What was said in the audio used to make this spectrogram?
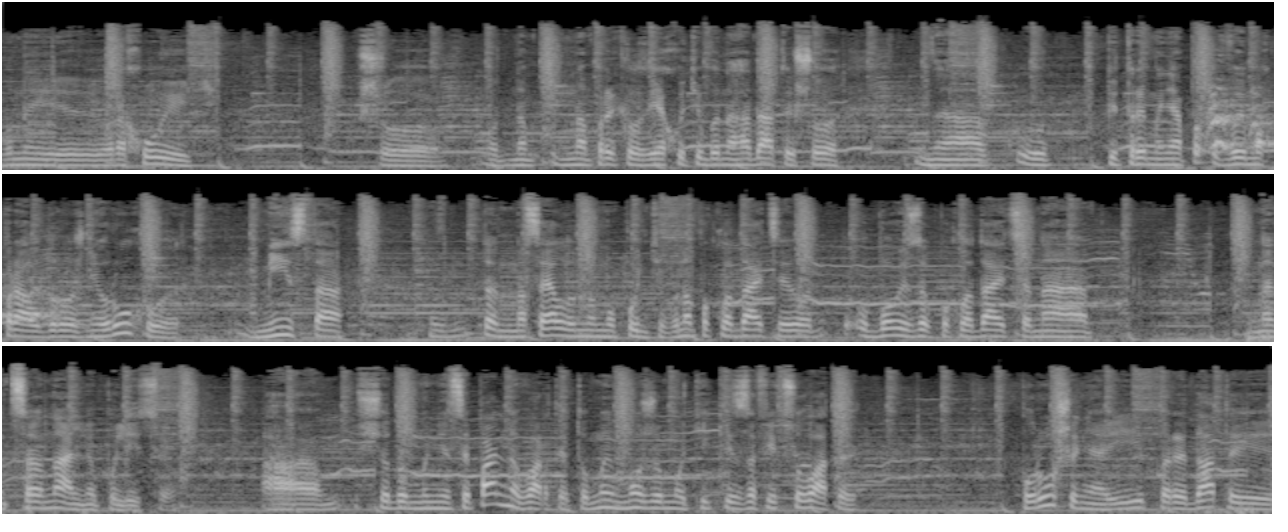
Вони рахують, що, от, наприклад, я хотів би нагадати, що на е, підтримання вимог правил дорожнього руху міста в населеному пункті воно покладається, обов'язок покладається на національну поліцію. А щодо муніципальної варти, то ми можемо тільки зафіксувати порушення і передати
